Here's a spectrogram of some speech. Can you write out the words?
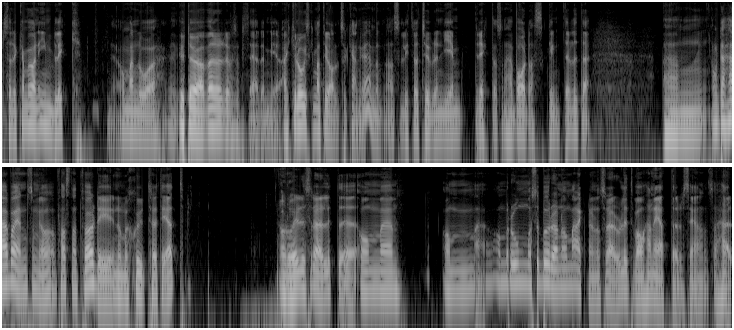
så det kan vara en inblick om man då utöver det, säga, det mer arkeologiska materialet så kan ju även alltså, litteraturen ge direkta sådana här vardagsglimtar lite. Um, och det här var en som jag fastnat för, det är nummer 731. Och då är det sådär lite om, eh, om, eh, om Rom och Suburran och marknaden och sådär och lite vad han äter, säger han så här.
